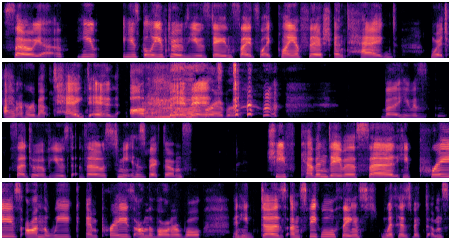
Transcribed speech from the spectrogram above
So yeah, he he's believed to have used dating sites like Plenty of Fish and Tagged, which I haven't heard about Tagged in a minute. Forever. But he was said to have used those to meet his victims. Chief Kevin Davis said he preys on the weak and preys on the vulnerable, and he does unspeakable things with his victims.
